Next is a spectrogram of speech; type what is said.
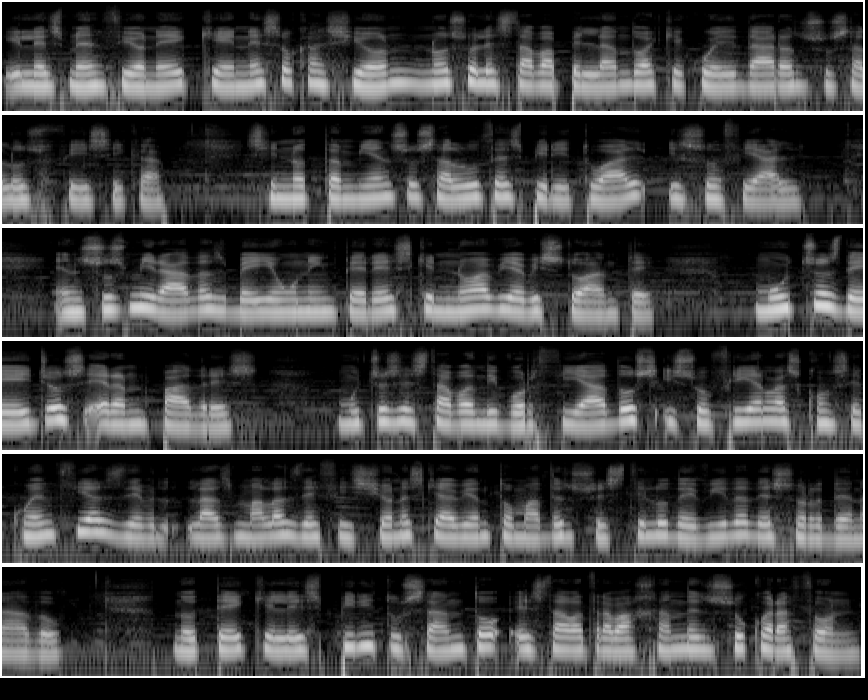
y les mencioné que en esa ocasión no solo estaba apelando a que cuidaran su salud física, sino también su salud espiritual y social. En sus miradas veía un interés que no había visto antes. Muchos de ellos eran padres, Muchos estaban divorciados y sufrían las consecuencias de las malas decisiones que habían tomado en su estilo de vida desordenado. Noté que el Espíritu Santo estaba trabajando en su corazón.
